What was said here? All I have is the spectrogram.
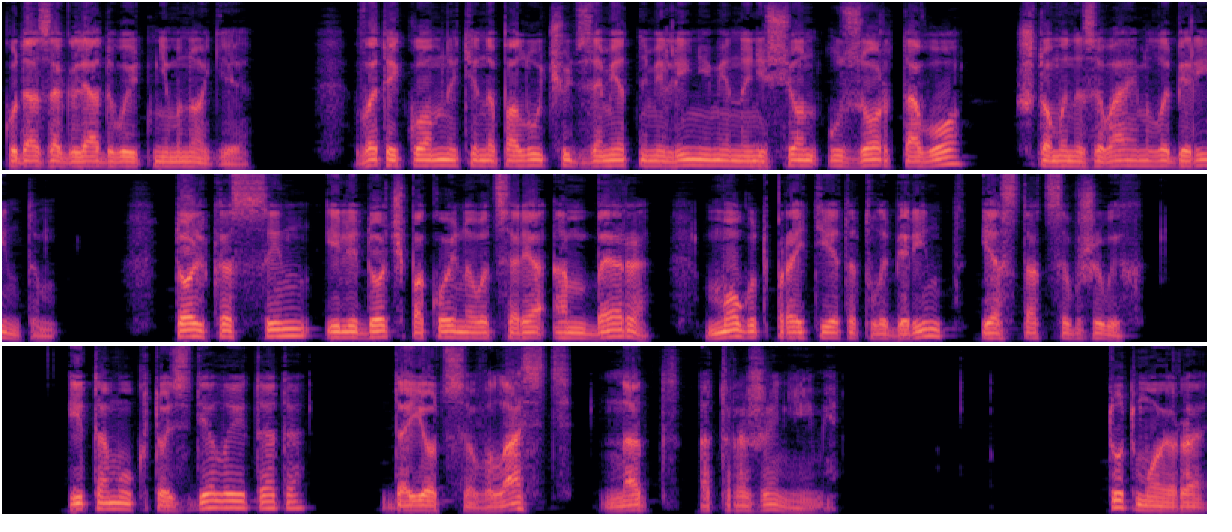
куда заглядывают немногие. В этой комнате на полу чуть заметными линиями нанесен узор того, что мы называем лабиринтом. Только сын или дочь покойного царя Амбера могут пройти этот лабиринт и остаться в живых. И тому, кто сделает это, дается власть над отражениями. Тут Мойра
